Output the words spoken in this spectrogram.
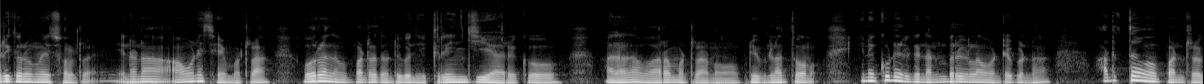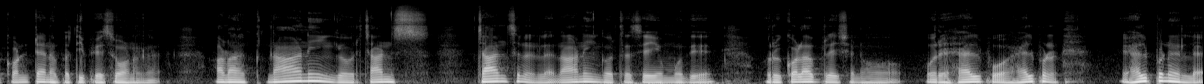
இருக்கிறவங்களே சொல்கிறேன் என்னென்னா அவனே செய்ய மாட்டான் ஒரு நாள் நம்ம பண்ணுறது வந்துட்டு கொஞ்சம் கிரிஞ்சியாக இருக்கோ அதனால் தான் வரமாட்டானோ அப்படி இப்படிலாம் தோணும். எனக்கு கூட இருக்க நண்பர்கள்லாம் வந்துட்டு எப்படின்னா அடுத்தவன் பண்ணுற கொண்டேனை பற்றி பேசுவானுங்க. ஆனால் நானே இங்கே ஒரு சான்ஸ் சான்ஸுன்னு இல்லை. நானே இங்கே ஒருத்தர் செய்யும் போது ஒரு கொலாப்ரேஷனோ ஒரு ஹெல்ப்போ ஹெல்ப் ஹெல்ப்புன்னு இல்லை.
